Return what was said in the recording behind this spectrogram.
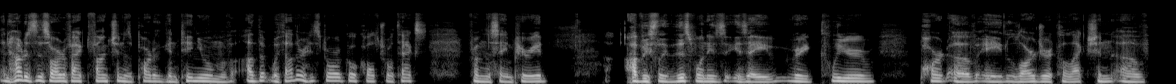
And how does this artifact function as a part of the continuum of other with other historical cultural texts from the same period? Obviously, this one is is a very clear part of a larger collection of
